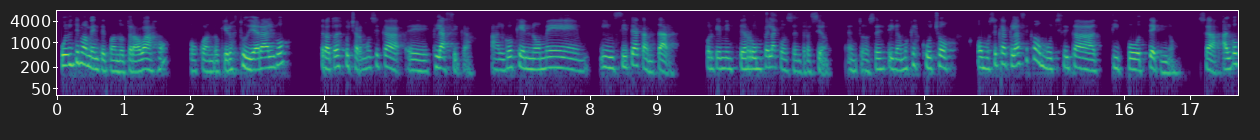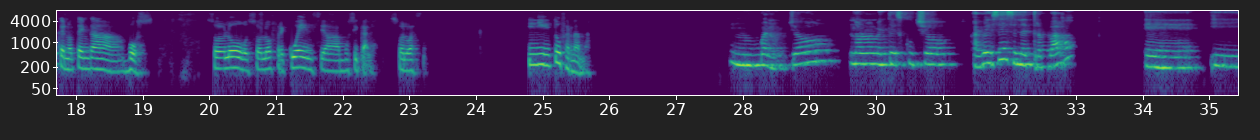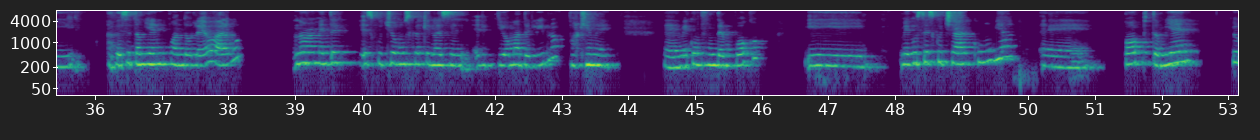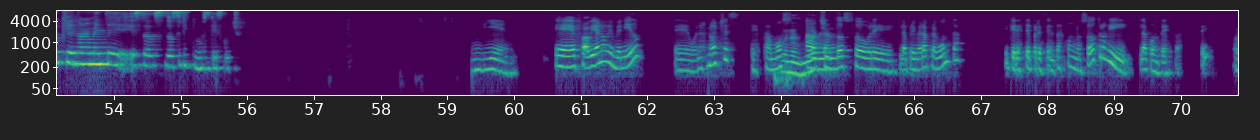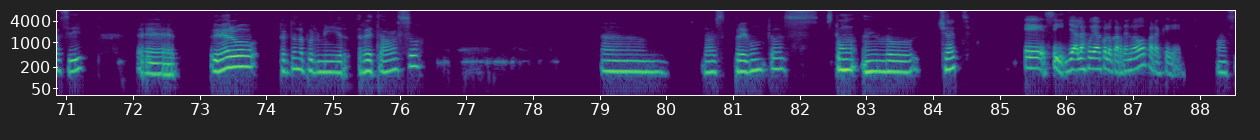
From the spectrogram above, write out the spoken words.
Últimamente cuando trabajo o cuando quiero estudiar algo, trato de escuchar música eh, clásica, algo que no me incite a cantar, porque me interrumpe la concentración. Entonces, digamos que escucho o música clásica o música tipo tecno, o sea, algo que no tenga voz, solo, solo frecuencia musical, solo así. ¿Y tú, Fernanda? Mm, bueno, yo normalmente escucho a veces en el trabajo eh, y a veces también cuando leo algo, normalmente escucho música que no es en el idioma del libro porque me, eh, me confunde un poco y me gusta escuchar cumbia, eh, pop también. Creo que normalmente estos dos ritmos que escucho. Bien. Eh, Fabiano, bienvenido. Eh, buenas noches. Estamos hablando sobre la primera pregunta. Si quieres, te presentas con nosotros y la contestas. ¿sí? Así. Eh, primero, perdona por mi retraso. las preguntas están en el chat. sí, ya las voy a colocar de nuevo para que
